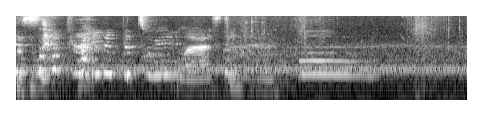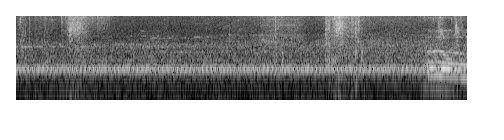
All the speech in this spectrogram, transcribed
You slipped right in between. Last in there. Oh,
